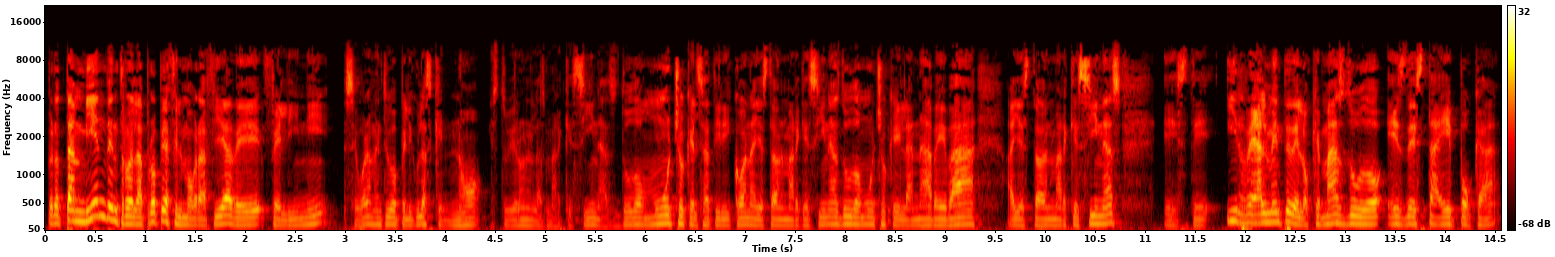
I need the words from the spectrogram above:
Pero también dentro de la propia filmografía de Fellini, seguramente hubo películas que no estuvieron en las marquesinas. Dudo mucho que el Satiricón haya estado en marquesinas, dudo mucho que La Nave Va haya estado en marquesinas. Este, y realmente de lo que más dudo es de esta época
